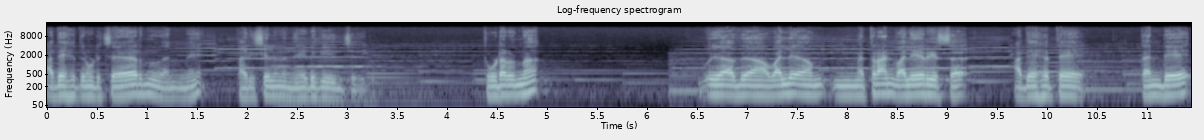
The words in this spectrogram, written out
അദ്ദേഹത്തിനോട് ചേർന്ന് തന്നെ പരിശീലനം നേടുകയും ചെയ്തു. തുടർന്ന് വ- വ- വല മെത്രാൻ വലേറിയസ് അദ്ദേഹത്തെ തന്റെ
